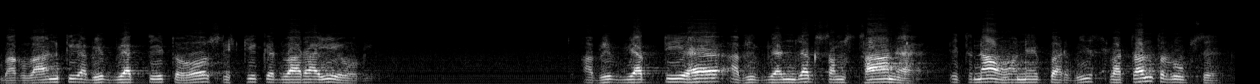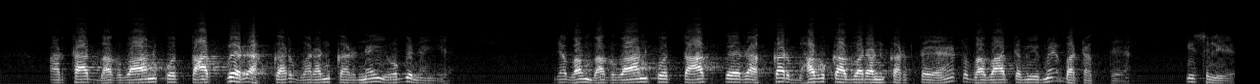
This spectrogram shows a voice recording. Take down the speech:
भगवान की अभिव्यक्ति तो सृष्टि के द्वारा ही होगी। अभिव्यक्ति है, अभिव्यंजक संस्थान है। इतना होने पर भी स्वतंत्र रूप से, अर्थात भगवान को ताक पे रखकर वर्ण करने योग्य नहीं है। जब हम भगवान को ताक पे रखकर भव का वर्ण करते हैं तो भवाटवी में भटकते हैं। इसलिए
